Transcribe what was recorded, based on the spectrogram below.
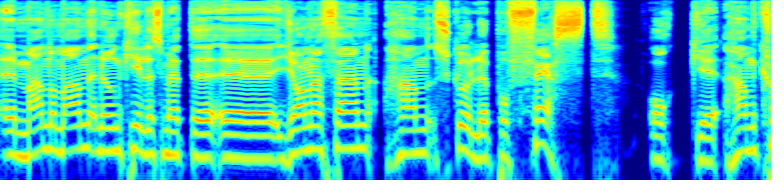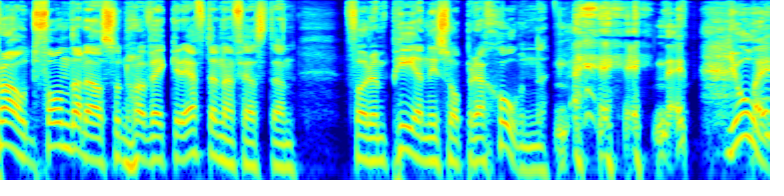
en man och man, en ung kille som hette eh, Jonathan. Han skulle på fest och eh, han crowdfundade alltså några veckor efter den här festen för en penisoperation. Nej, nej. Jo, Nej,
